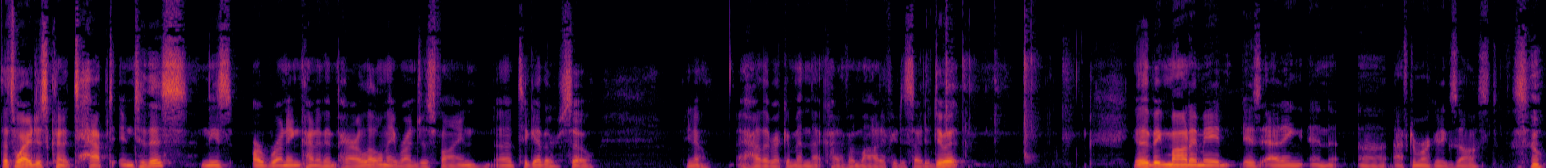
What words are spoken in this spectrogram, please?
that's why I just kind of tapped into this. And these are running kind of in parallel and they run just fine uh, together. So, you know, I highly recommend that kind of a mod if you decide to do it. The other big mod I made is adding an uh, aftermarket exhaust. So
